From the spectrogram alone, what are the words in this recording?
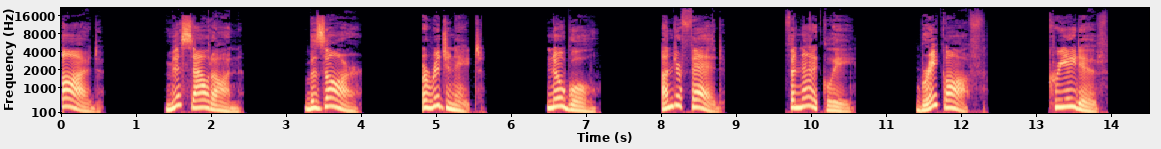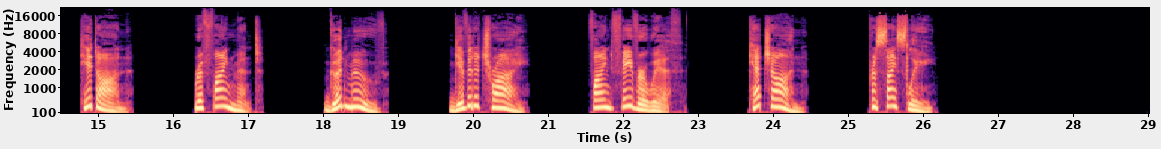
odd, miss out on, bizarre, originate, noble, underfed, phonetically, break off, creative, hit on, refinement, good move, give it a try, find favor with, catch on, precisely.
